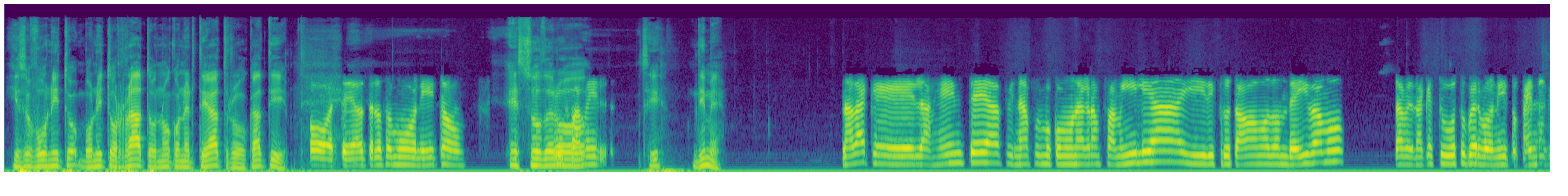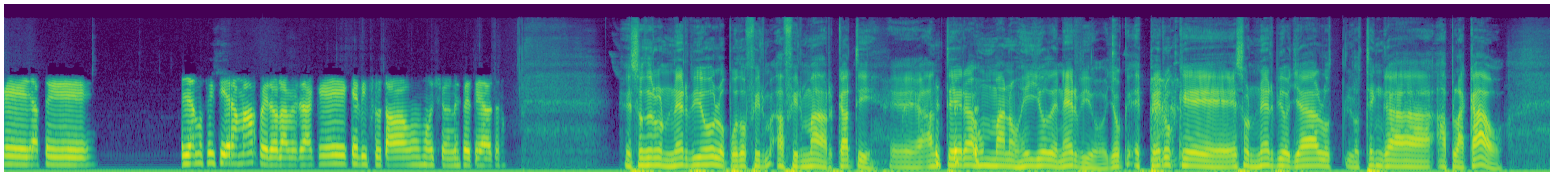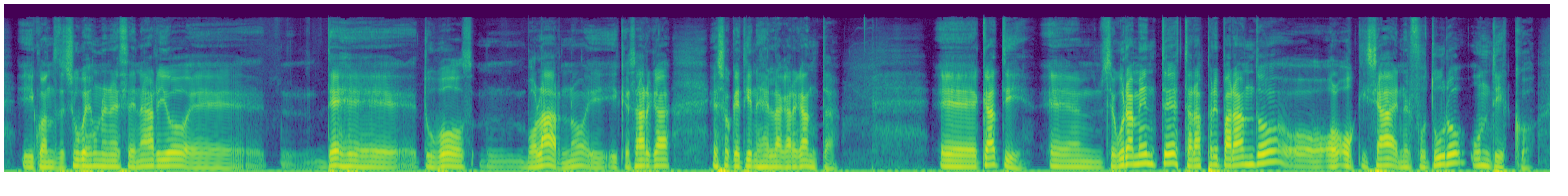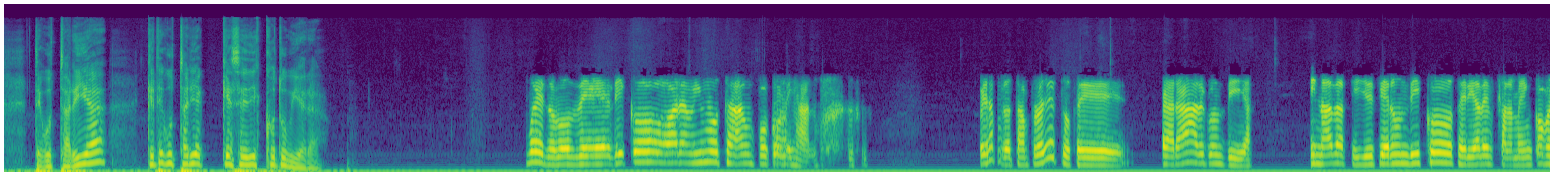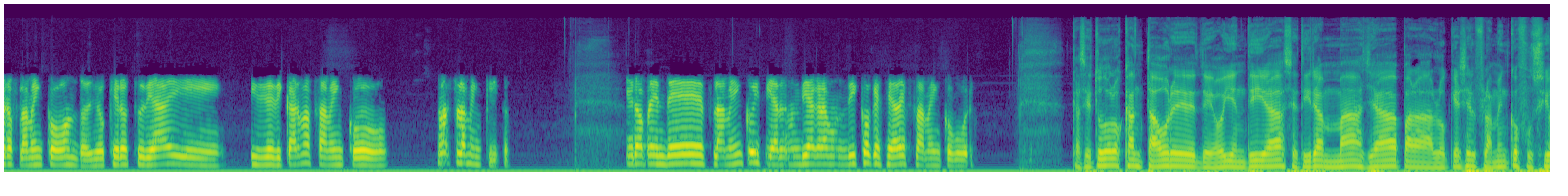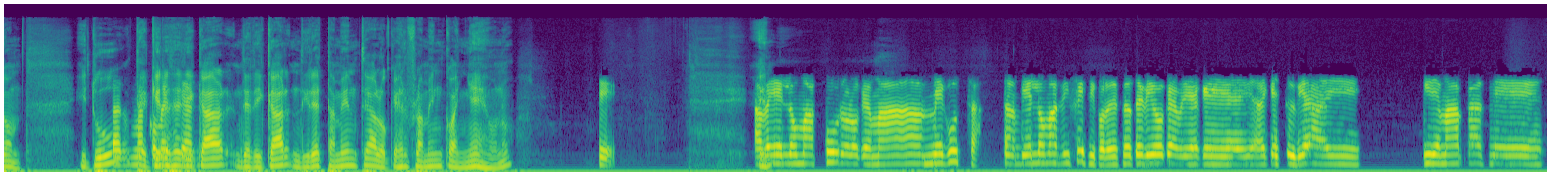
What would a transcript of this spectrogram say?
Y eso fue bonito, bonito rato, ¿no? Con el teatro, Katy. Oh, el teatro es muy bonito. Eso de los... Sí, dime. Nada, que la gente al final fuimos como una gran familia y disfrutábamos donde íbamos. La verdad que estuvo súper bonito. Pena que ya se ella no se hiciera más, pero la verdad que, disfrutábamos mucho en este teatro. Eso de los nervios lo puedo afirmar, Katy. Eh, antes eras un manojillo de nervios. Yo espero que esos nervios ya los, los tenga aplacados y cuando te subes en un escenario eh, deje tu voz volar ¿no? y, que salga eso que tienes en la garganta. Eh, Katy, em, seguramente estarás preparando o, o quizá en el futuro un disco. ¿Te gustaría, qué te gustaría que ese disco tuviera? Bueno, los de disco ahora mismo están un poco lejanos. bueno, pero están proyectos, se, hará algún día. Y nada, si yo hiciera un disco sería de flamenco, pero flamenco hondo. Yo quiero estudiar y, dedicarme a flamenco, no al flamenquito. Quiero aprender flamenco y si algún día grabo un disco que sea de flamenco puro. Casi todos los cantadores de hoy en día se tiran más ya para lo que es el flamenco fusión. Y tú te quieres dedicar, dedicar directamente a lo que es el flamenco añejo, ¿no? Sí. A ver, lo más puro, lo que más me gusta, también lo más difícil, por eso te digo que habría que, hay que estudiar y, y demás para hacer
